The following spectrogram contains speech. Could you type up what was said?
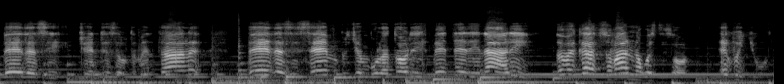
vedasi centri di salute mentale, vedasi semplici ambulatori veterinari. Dove cazzo vanno questi soldi? E qui chiudo.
